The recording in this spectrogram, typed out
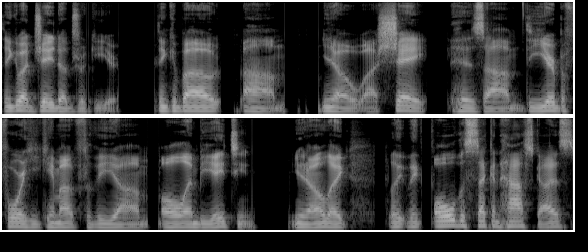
Think about J Dub's rookie year. Think about um, you know, uh, Shai, his um the year before he came out for the um all NBA team. You know, like like like all the second halves, guys.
